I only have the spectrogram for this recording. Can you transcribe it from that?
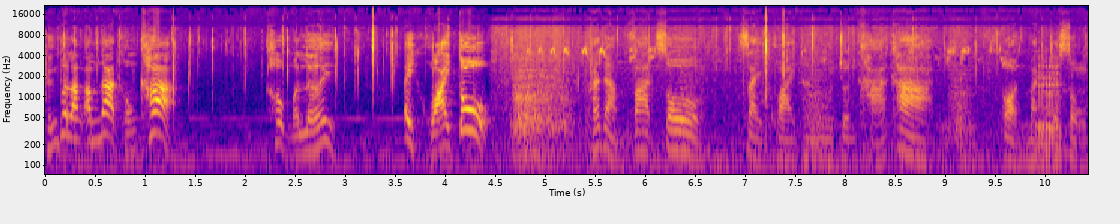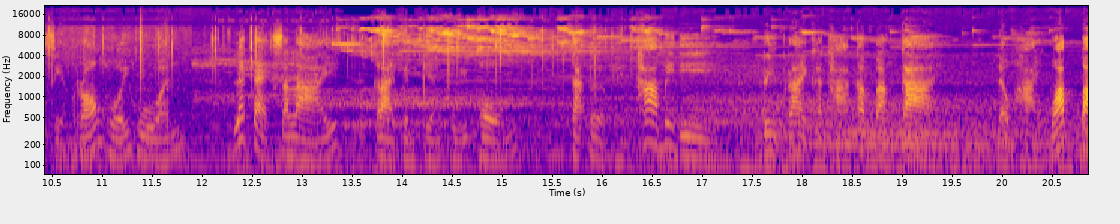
ถึงพลังอำนาจของข้า เข้ามาเลย ไอ้ควายตู้ พระดำฟาดโซ่ ส่ควายธนูจนขาขาด ก่อนมันจะส่งเสียงร้องโหยหวน และแตกสลายกลายเป็นเพียงผุยผงตาเอิบเห็นท่าไม่ดี รีบไล่คาถากำบังกาย แล้วหายวับไป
